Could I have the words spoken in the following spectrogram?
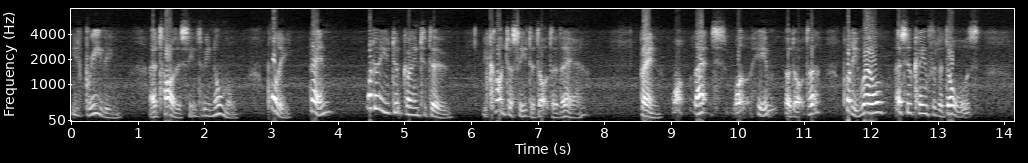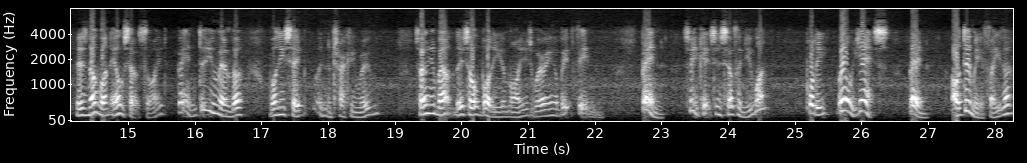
he's breathing, and the TARDIS seems to be normal. Polly, Ben, what are you do- going to do? You can't just leave the doctor there. Ben, what, that's, what, him, the doctor? Polly, well, that's who came through the doors. There's no one else outside. Ben, do you remember what he said in the tracking room? Something about this old body of mine is wearing a bit thin. Ben, so he gets himself a new one? Polly, well, yes. Ben, oh, do me a favour.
